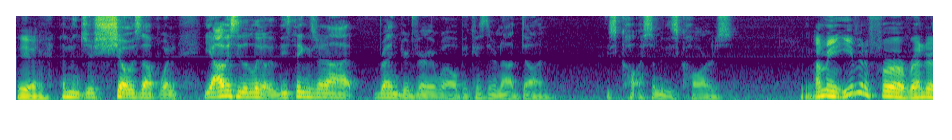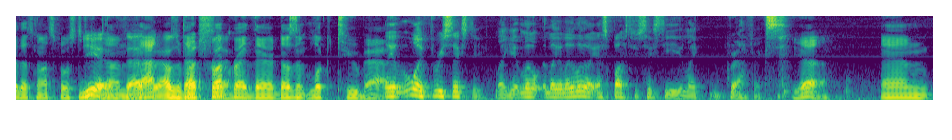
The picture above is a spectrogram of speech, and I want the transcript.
Yeah. and then just shows up when yeah obviously look at it, these things are not rendered very well because they're not done these car, some of these cars I mean, even for a render that's not supposed to be Yeah, done, exactly. that, I was about that to truck say. right there doesn't look too bad. like look like 360 like it look like, it look like xbox 360 like graphics Yeah. And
